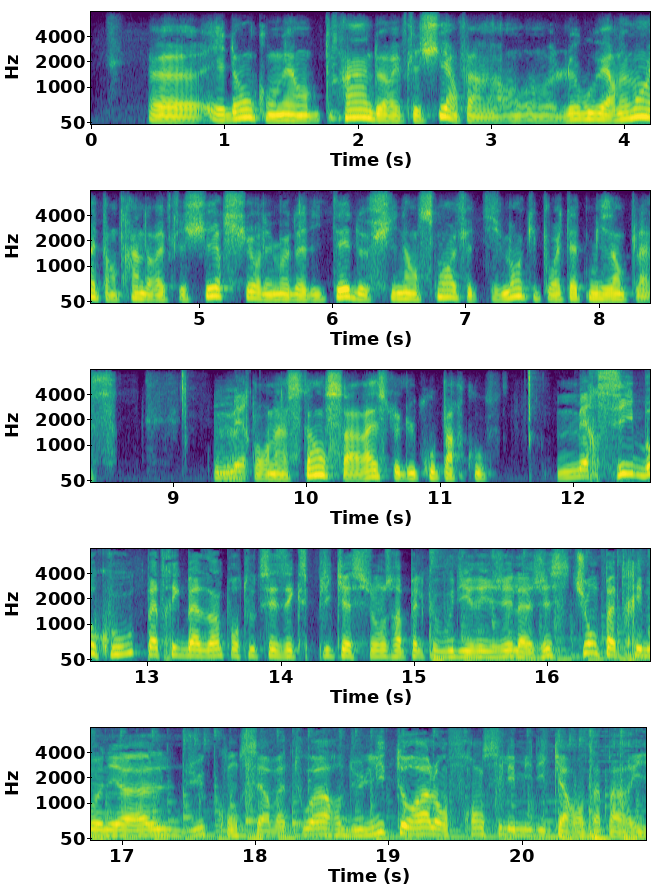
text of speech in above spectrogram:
et donc, on est en train de réfléchir, enfin, le gouvernement est en train de réfléchir sur les modalités de financement, effectivement, qui pourraient être mises en place. pour l'instant, ça reste du coup par coup. Merci beaucoup Patrick Bazin pour toutes ces explications. Je rappelle que vous dirigez la gestion patrimoniale du Conservatoire du Littoral en France. Il est midi 40 à Paris.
